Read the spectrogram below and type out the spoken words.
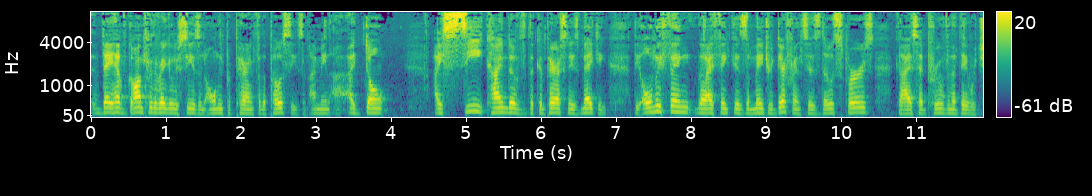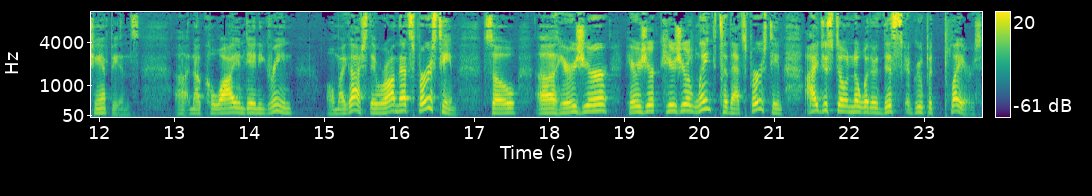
they have gone through the regular season only preparing for the postseason. I mean, I don't, I see kind of the comparison he's making. The only thing that I think is a major difference is those Spurs guys had proven that they were champions. Uh, now Kawhi and Danny Green, oh my gosh, they were on that Spurs team. So uh, here's your here's your here's your link to that Spurs team. I just don't know whether this group of players,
